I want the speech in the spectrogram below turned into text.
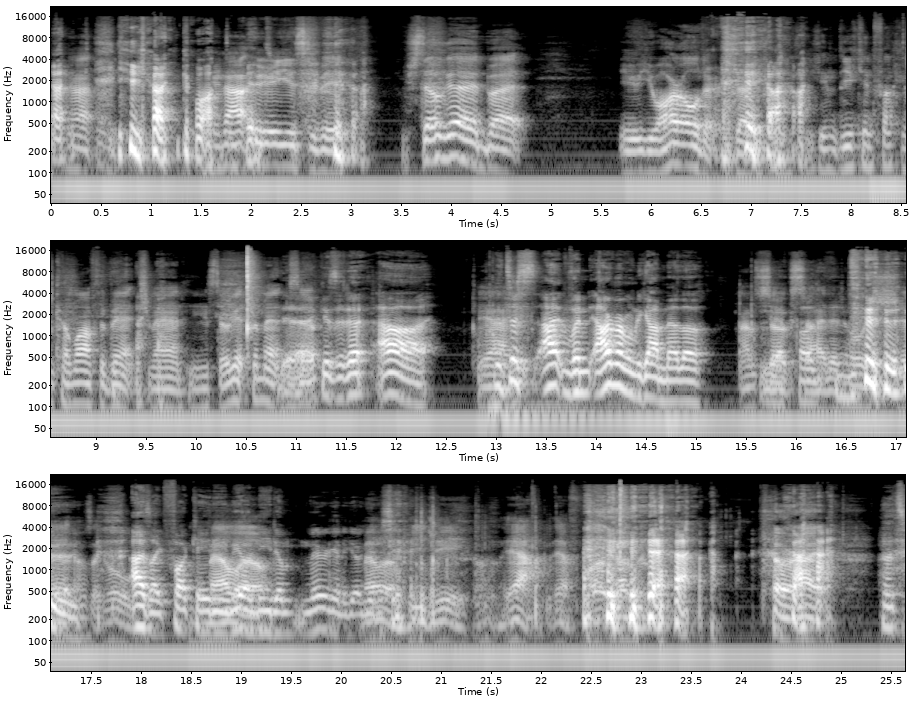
gotta, Yeah. you gotta come off. You're not who you used to be. You're still good, but you you are older, so you can, you can you can fucking come off the bench, man. You can still get some minutes. Yeah, so, because it, uh, yeah, it's just I when I remember when we got Melo, I was so Yeah, excited. Holy shit! I was like, oh, I was like, "Fuck KD, we don't need him. We're gonna go Melo get PG. Oh, yeah, yeah. Was- All right, let's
